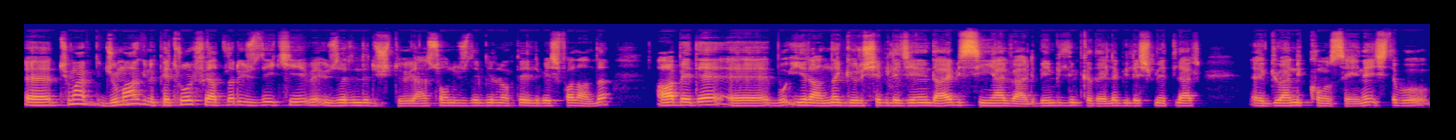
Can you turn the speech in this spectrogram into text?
Eee, cuma cuma günü petrol fiyatları %2 ve üzerinde düştü. Yani son %1.55 falandı. ABD, eee, bu İran'la görüşebileceğine dair bir sinyal verdi. Benim bildiğim kadarıyla Birleşmiş Milletler, eee, Güvenlik Konseyi'ne, işte, bu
